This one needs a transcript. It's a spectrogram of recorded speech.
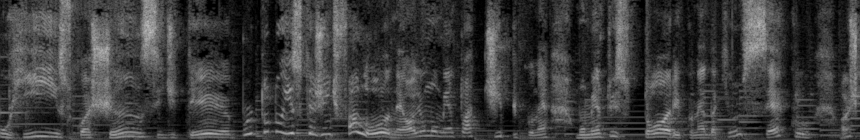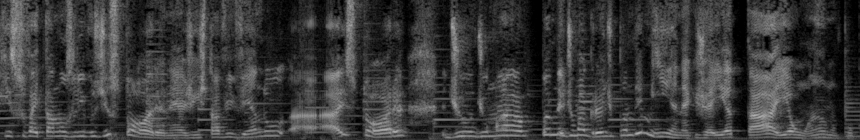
o risco, a chance de ter, por tudo isso que a gente falou, né? Olha um momento atípico, né? Momento histórico, né? Daqui um século, acho que isso vai estar nos livros de história, né? A gente está vivendo a, a, história de, de, uma de uma grande pandemia, né? Que já ia estar tá aí há um ano, um pouco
